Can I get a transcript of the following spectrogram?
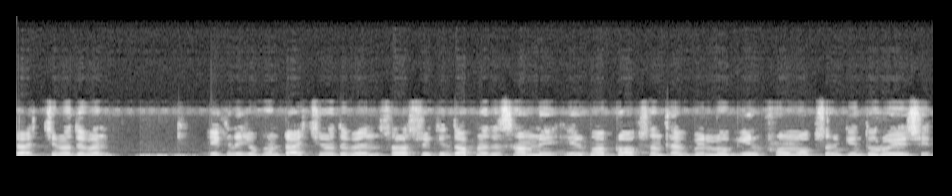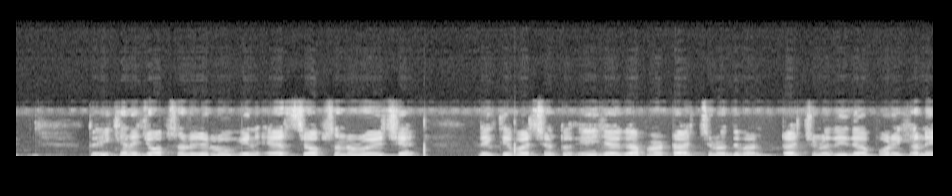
টাচ চিহ্ন দেবেন। এখানে যখন টাচ চিহ্ন দেবেন, সরাসরি কিন্তু আপনাদের সামনে এরকম একটা অপশন থাকবে লগ ইন ফর্ম অপশন কিন্তু রয়েছে। তো এইখানে যে অপশান রয়েছে লগ ইন অ্যাডস যে অপশনটা রয়েছে, দেখতে পাচ্ছেন, তো এই জায়গায় আপনারা টাচ চিহ্ন দেবেন। টাচ চিহ্ন দিয়ে দেওয়ার পর এখানে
